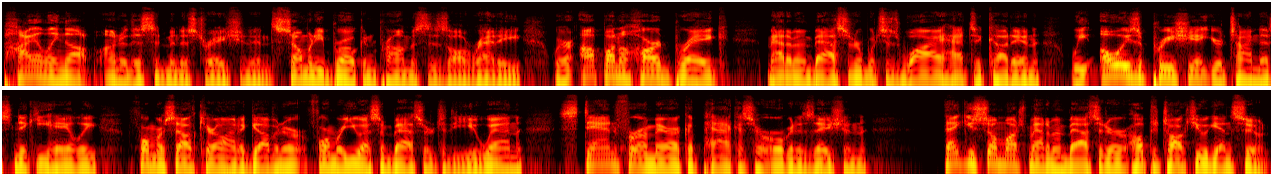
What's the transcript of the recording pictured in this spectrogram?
piling up under this administration, and so many broken promises already. We're up on a hard break, Madam Ambassador, which is why I had to cut in. We always appreciate your time. That's Nikki Haley, former South Carolina governor, former U.S. ambassador to the UN. Stand for America PAC is her organization. Thank you so much, Madam Ambassador. Hope to talk to you again soon.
